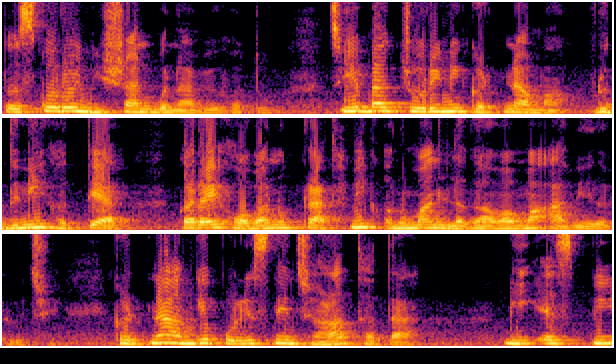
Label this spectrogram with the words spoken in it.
તસ્કરોએ નિશાન બનાવ્યું હતું, જે બાદ ચોરીની ઘટનામાં વૃદ્ધની હત્યા કરાઈ હોવાનું પ્રાથમિક અનુમાન લગાવવામાં આવી રહ્યું છે. ઘટના અંગે પોલીસને જાણ થતાં ડીએસપી,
